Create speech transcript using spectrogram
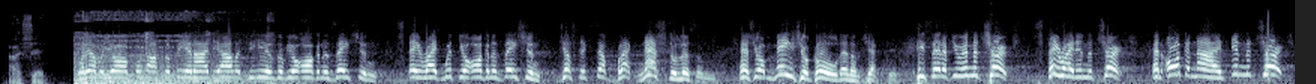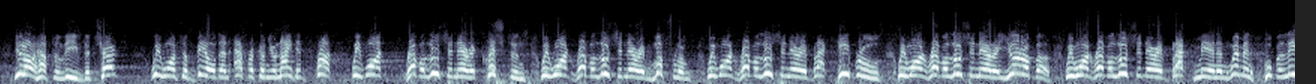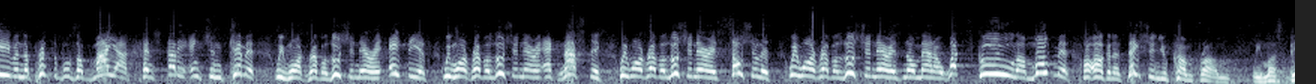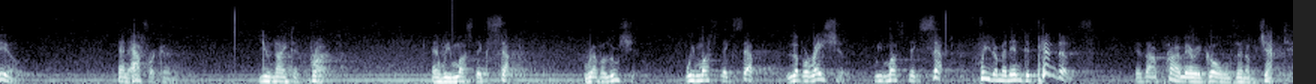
Ashe. Whatever your philosophy and ideology is of your organization, stay right with your organization. Just accept black nationalism as your major goal and objective. He said, if you're in the church, stay right in the church and organize in the church. You don't have to leave the church. We want to build an African united front. We want revolutionary Christians. We want revolutionary Muslims. We want revolutionary black Hebrews. We want revolutionary Yoruba. We want revolutionary black men and women who believe in the principles of Ma'at and study ancient Kemet. We want revolutionary atheists. We want revolutionary agnostics. We want revolutionary socialists. We want revolutionaries no matter what school or movement or organization you come from. We must build an African united front. And we must accept revolution. We must accept liberation. We must accept freedom and independence as our primary goals and objectives.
